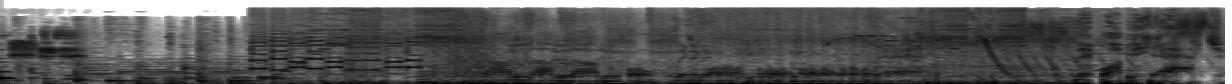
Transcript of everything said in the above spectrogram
www.lepop.com.br Lepopcast.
